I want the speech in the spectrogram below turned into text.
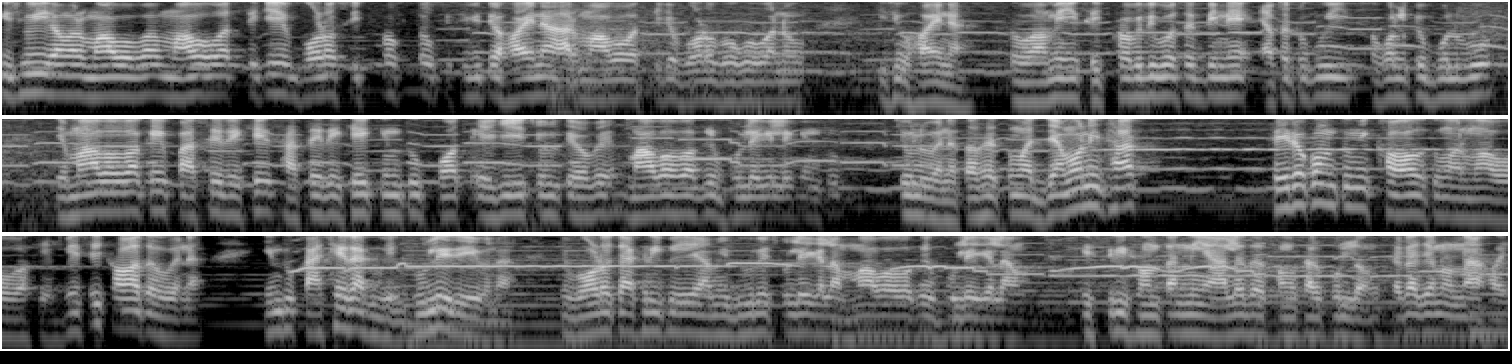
কিছুই আমার মা বাবা, মা বাবার থেকে বড় শিক্ষক তো পৃথিবীতে হয় না, আর মা বাবার থেকে বড় ভগবানও কিছু হয় না। তো আমি শিক্ষক দিবসের দিনে এতটুকুই সকলকে বলব যে, মা বাবাকে পাশে রেখে, সাথে রেখে কিন্তু পথ এগিয়ে চলতে হবে। মা বাবাকে ভুলে গেলে কিন্তু চলবে না। তাতে তোমার যেমনই থাক সেই রকম তুমি খাওয়াও তোমার মা বাবাকে। বেশি খাওয়াতে হবে না। কিন্তু কাছে রাখবে ভুলে যেও না। যে বড় চাকরি পেয়ে আমি দূরে চলে গেলাম মা বাবাকে ভুলে গেলাম স্ত্রী সন্তান নিয়ে আলাদা সংসার করলাম সেটা যেন না হয়।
